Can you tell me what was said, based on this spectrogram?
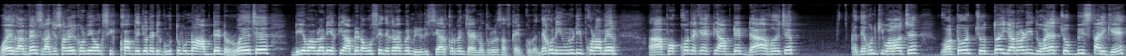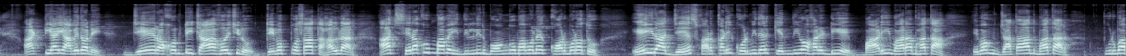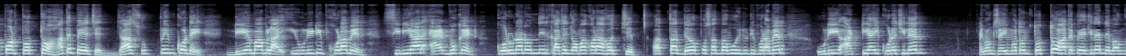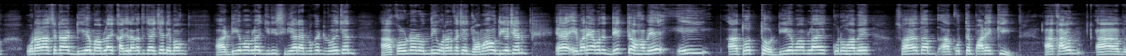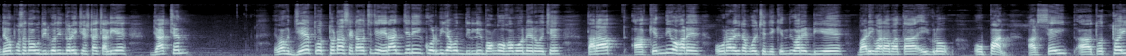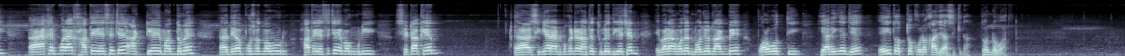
Welcome friends রাজ্য সরকারি কর্মী এবং শিক্ষকদের জন্য একটি গুরুত্বপূর্ণ আপডেট রয়েছে। ডিএ মামলা নিয়ে একটি আপডেট অবশ্যই দেখে রাখবেন, ভিডিওটি শেয়ার করবেন, চ্যানেল নতুন হলে সাবস্ক্রাইব করবেন। দেখুন ইউনিটি ফোরামের পক্ষ থেকে একটি আপডেট দেওয়া হয়েছে। দেখুন কি বলা হচ্ছে, গত চোদ্দোই জানুয়ারি দু হাজার চব্বিশ তারিখে আরটিআই আবেদনে যে রকমটি চাওয়া হয়েছিল, দেবপ্রসাদ হালদার, আজ সেরকমভাবেই দিল্লির বঙ্গভবনে কর্মরত এই রাজ্যে সরকারি কর্মীদের কেন্দ্রীয় হারে ডিএ, বাড়ি ভাড়া ভাতা এবং যাতায়াত ভাতার পূর্বাপর তথ্য হাতে পেয়েছেন, যা সুপ্রিম কোর্টে ডিএ মামলায় ইউনিটি ফোরামের সিনিয়র অ্যাডভোকেট করুণানন্দীর কাছে জমা করা হচ্ছে। অর্থাৎ দেবপ্রসাদ বাবু ইউনিটি ফোরামের, উনি আরটিআই করেছিলেন এবং সেই মতন তথ্য হাতে পেয়েছিলেন এবং ওনারা সেটা ডিএ মামলায় কাজে লাগাতে চাইছেন এবং আর ডিএ মামলায় যিনি সিনিয়র অ্যাডভোকেট রয়েছেন আহ, করুণা নন্দী ওনার কাছে জমাও দিয়েছেন। এবারে আমাদের দেখতে হবে এই তথ্য ডিএ মামলায় কোনোভাবে সহায়তা করতে পারে কি? কারণ দেবপ্রসাদবাবু দীর্ঘদিন ধরেই চেষ্টা চালিয়ে যাচ্ছেন এবং যে তথ্যটা সেটা হচ্ছে যে এ রাজ্যেরই কর্মী যেমন দিল্লির বঙ্গভবনে রয়েছে তারা কেন্দ্রীয় হারে ওনারা যেটা বলছেন যে কেন্দ্রীয় হারে ডিএ বাড়ি ভাড়া ভাতা এইগুলো ও পান। আর সেই তথ্যই একের পর এক হাতে এসেছে আরটিআই মাধ্যমে। দেবপ্রসাদবাবুর দেবপ্রসাদ বাবুর হাতে এসেছে এবং উনি সেটাকে সিনিয়র অ্যাডভোকেটের হাতে তুলে দিয়েছেন। এবারে আমাদের নজর রাখবে পরবর্তী হিয়ারিংয়ে যে এই তথ্য কোনো কাজে আসে কিনা। ধন্যবাদ।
